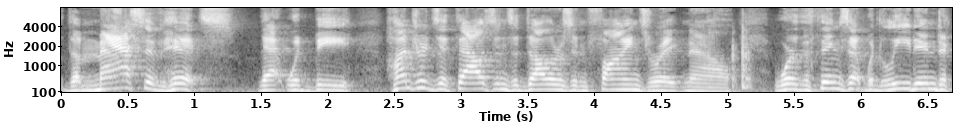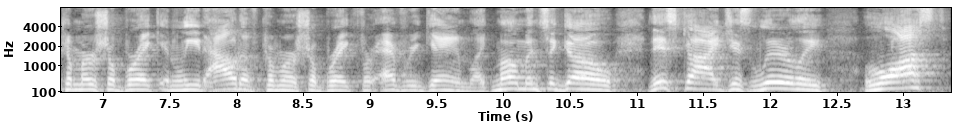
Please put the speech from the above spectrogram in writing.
the massive hits that would be hundreds of thousands of dollars in fines right now were the things that would lead into commercial break and lead out of commercial break for every game. Like moments ago, this guy just literally lost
